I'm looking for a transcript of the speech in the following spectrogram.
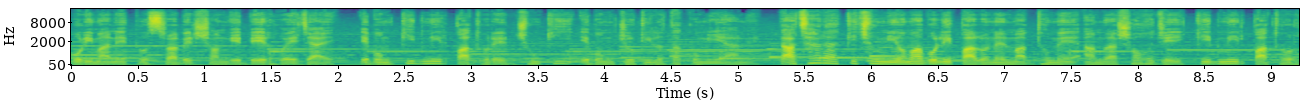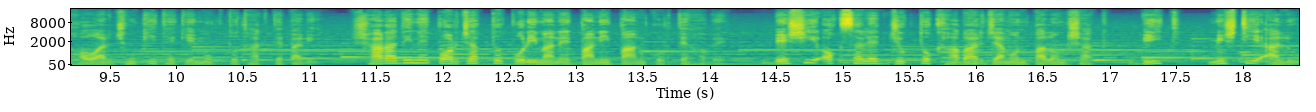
পরিমাণে প্রস্রাবের সঙ্গে বের হয়ে যায় এবং কিডনির পাথরের ঝুঁকি এবং জটিলতা কমিয়ে আনে। তাছাড়া কিছু নিয়মাবলী পালনের মাধ্যমে আমরা সহজেই কিডনির পাথর হওয়ার ঝুঁকি থেকে মুক্ত থাকতে পারি। সারাদিনে পর্যাপ্ত পরিমাণে পানি পান করতে হবে। বেশি অক্সালেটযুক্ত খাবার যেমন পালং শাক বিট, মিষ্টি আলু,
